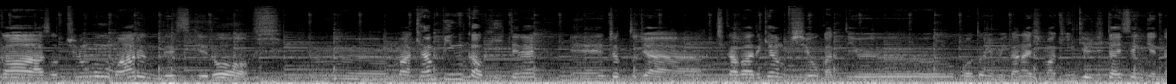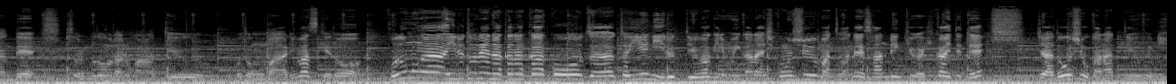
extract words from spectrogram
か、そっちの方もあるんですけど、うん、まあ、キャンピングカーを引いてね、えー、ちょっとじゃあ、近場でキャンプしようかっていうことにもいかないし、まあ、緊急事態宣言なんで、それもどうなのかなっていうこともまあありますけど子供がいるとねなかなかこうずっと家にいるっていうわけにもいかないし今週末はね3連休が控えててじゃあどうしようかなっていうふうに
